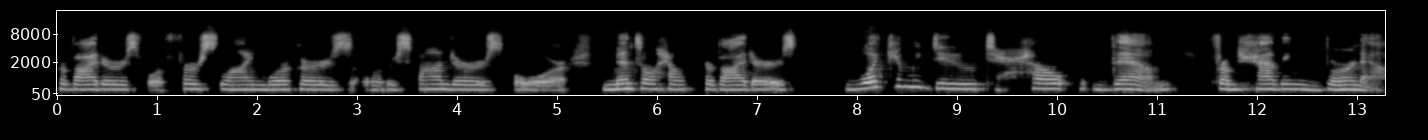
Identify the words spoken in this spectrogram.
providers, for first line workers or responders, for mental health providers, what can we do to help them from having burnout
